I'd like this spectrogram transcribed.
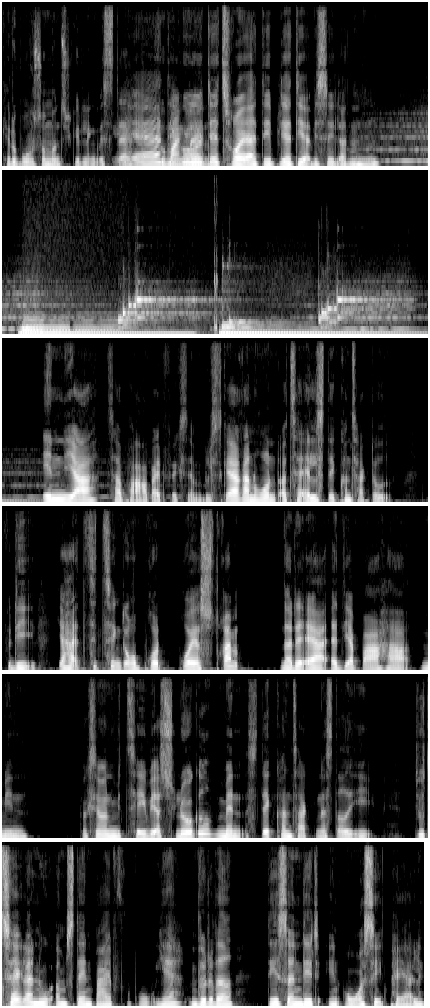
Kan du bruge som undskyldning, hvis der, Ja, du det, mangler kunne, en. det tror jeg, det bliver der, vi sælger den. Mm. Inden jeg tager på arbejde for eksempel, skal jeg rende rundt og tage alle stikkontakter ud. Fordi jeg har tit tænkt over, bruger jeg strøm, når det er, at jeg bare har min, for eksempel mit tv er slukket, men stikkontakten er stadig i. Du taler nu om standby-forbrug. Ja, men ved du hvad? Det er sådan lidt en overset perle.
